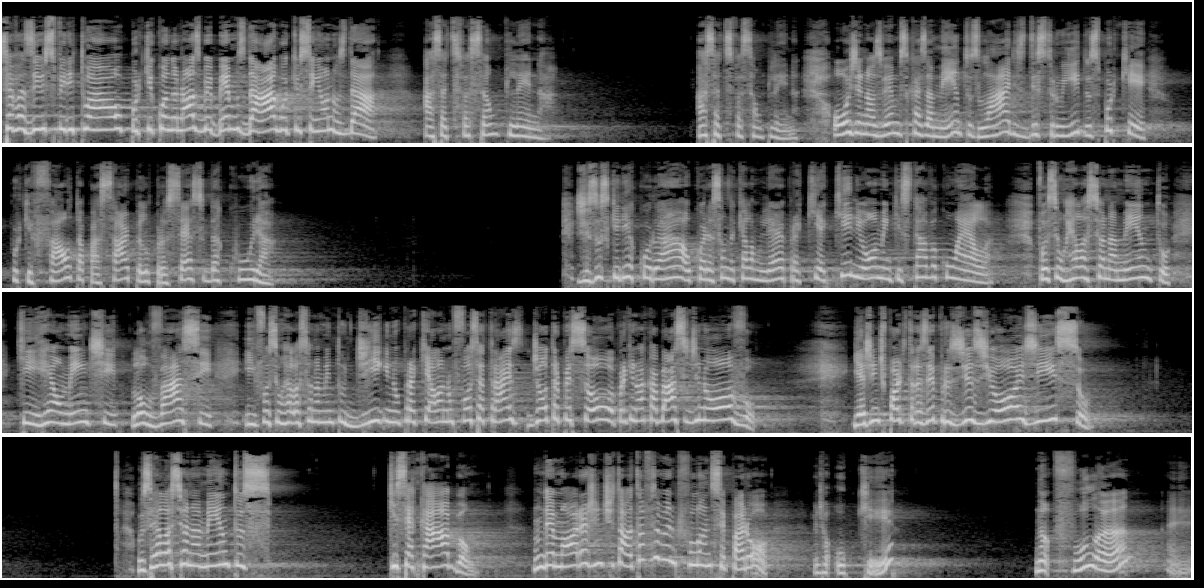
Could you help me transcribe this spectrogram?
Isso é vazio espiritual, porque quando nós bebemos da água que o Senhor nos dá, há satisfação plena a satisfação plena. Hoje nós vemos casamentos, lares destruídos, por quê? Porque falta passar pelo processo da cura. Jesus queria curar o coração daquela mulher para que aquele homem que estava com ela fosse um relacionamento que realmente louvasse e fosse um relacionamento digno para que ela não fosse atrás de outra pessoa, para que não acabasse de novo. E a gente pode trazer para os dias de hoje isso. Os relacionamentos que se acabam. Não demora a gente tá, tá sabendo que fulano se separou? O quê? Não, fulano, é.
